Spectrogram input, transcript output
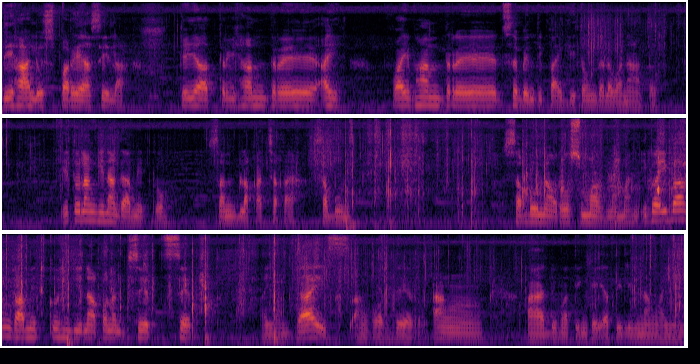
Di halos pareha sila. Kaya 300, ay, 575 itong dalawa na to. Ito lang ginagamit ko. Sunblock at saka sabon sabon na rosmar naman. Iba-iba ang gamit ko, hindi na ako nag-set-set. Ayun guys, ang order. Ang ah, dumating kay Atilina ngayon.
